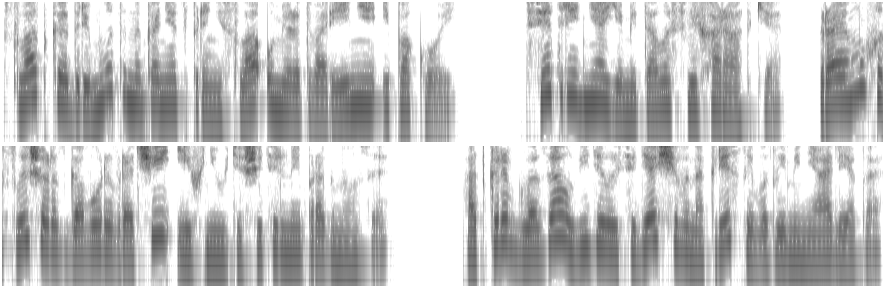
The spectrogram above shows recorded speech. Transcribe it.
Сладкая дремота, наконец, принесла умиротворение и покой. Все три дня я металась в лихорадке, краем уха слыша разговоры врачей и их неутешительные прогнозы. Открыв глаза, увидела сидящего на кресле возле меня Олега.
